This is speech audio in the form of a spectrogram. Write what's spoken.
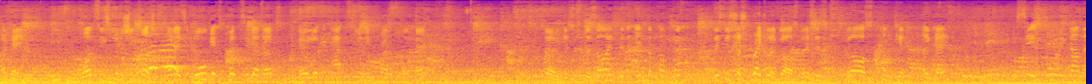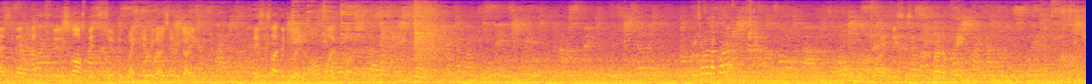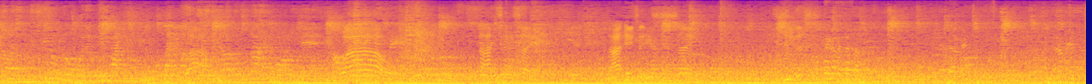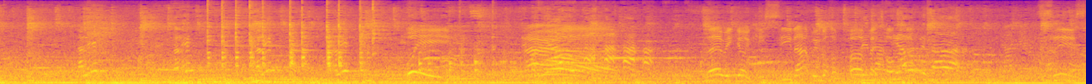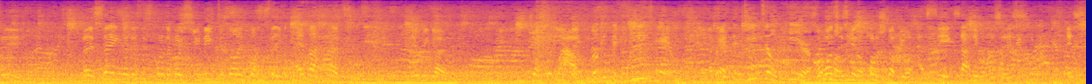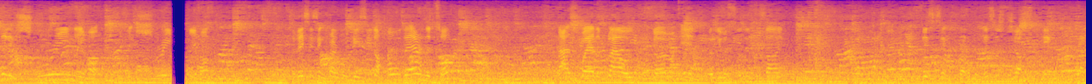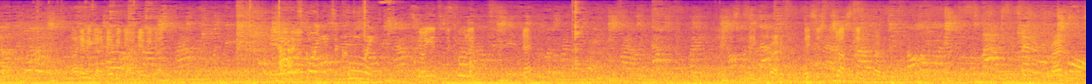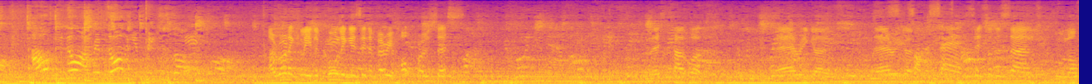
Okay, once these finishing touches, when it all gets put together, it will look absolutely incredible, okay? So this is designed within the pumpkin. This is just regular glass, but this is glass pumpkin, okay? It's falling down there, so they've having to do this last bit super quick. Here we go, here we go. This is like the glue. Oh my gosh. Échame la cola. This is incredible. Wow. Wow. That's insane. That is insane. See this? Dale. Dale. Dale. Dale. Whey! Ah. There we go. Can you see that? We've got the perfect there. See, see. They're saying that this is one of the most unique designed ones they've ever had. Here we go. Josh, what do you Wow, think? look at the detail. Look at the detail here. So once it's gets Unbelievable. polished up, you'll see exactly what this is. It's still extremely hot. Extremely hot. So this is incredible. Can you see the hole there in the top? That's where the flowers go in. But you will see the design. This is incredible. This is just incredible. Oh, here we go. Here we go. Here we go. Here we it's going into cooling. It's going into the cooling. Okay. This is incredible. This is just incredible. Incredible. I hope you know I ripped all of your pictures off. Ironically, the cooling is in a very hot process. This is how it works. There we go. There we It's on the sand. Sits on the sand, cool off.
